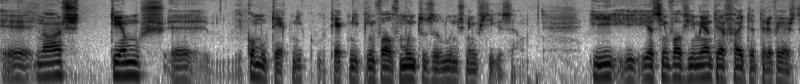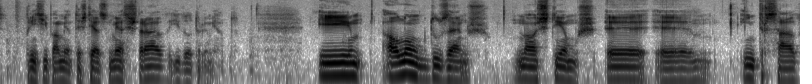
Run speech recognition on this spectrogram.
é, nós temos, é, como técnico, o técnico envolve muitos alunos na investigação. E, e esse envolvimento é feito através, de, principalmente, das teses de mestrado e doutoramento. E ao longo dos anos, nós temos uh, uh, interessado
